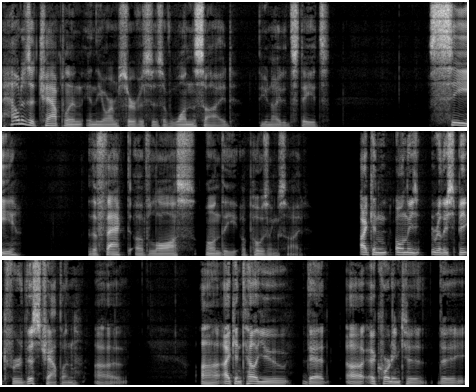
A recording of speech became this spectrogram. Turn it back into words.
How does a chaplain in the armed services of one side the United States, see the fact of loss on the opposing side? I can only really speak for this chaplain. Uh, uh, I can tell you that uh, according to the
